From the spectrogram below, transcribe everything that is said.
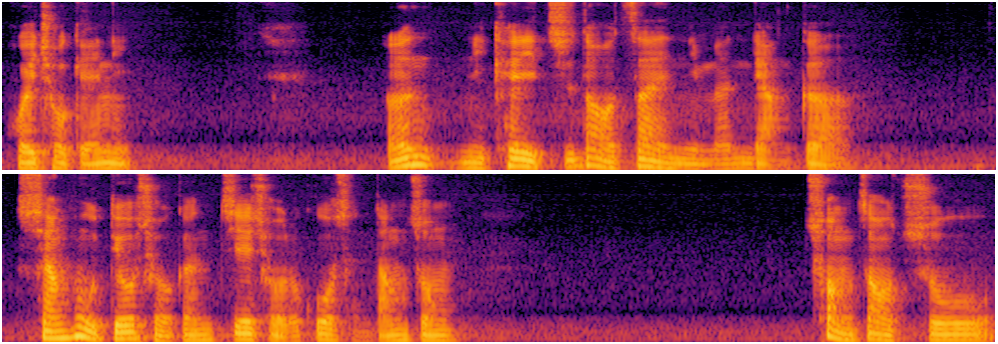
回球给你，而你可以知道，在你们两个。相互丢球跟接球的过程当中，创造出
